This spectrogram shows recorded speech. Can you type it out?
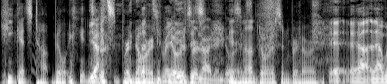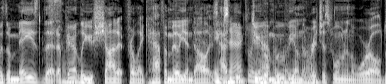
he gets top billing. It's, Yeah. it's Bernard That's and right, it Doris. is Bernard and It's not Doris and Bernard. Yeah, and I was amazed that apparently you shot it for like half a million dollars. How do you do a movie on the richest woman in the world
